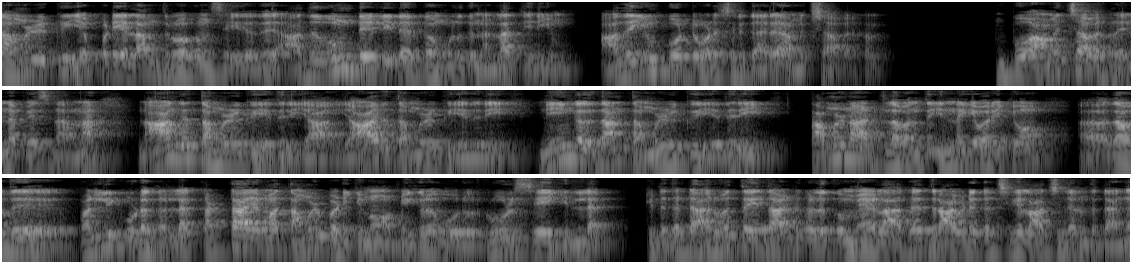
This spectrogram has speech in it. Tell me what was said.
தமிழுக்கு எப்படியெல்லாம் துரோகம் செய்தது அதுவும் டெல்லியில இருக்கவங்களுக்கு நல்லா தெரியும். அதையும் போட்டு உடைச்சிருக்காரு அமித்ஷா அவர்கள். இப்போ அமித்ஷா அவர்கள் என்ன பேசினார்னா நாங்க தமிழுக்கு எதிரியா? யாரு தமிழுக்கு எதிரி? நீங்கள் தான் தமிழுக்கு எதிரி. தமிழ்நாட்டில் வந்து இன்னைக்கு வரைக்கும் அதாவது பள்ளிக்கூடங்கள்ல கட்டாயமா தமிழ் படிக்கணும் அப்படிங்கிற ஒரு ரூல்ஸே இல்லை. கிட்டத்தட்ட அறுபத்தைந்து ஆண்டுகளுக்கும் மேலாக திராவிட கட்சிகள் ஆட்சியில் இருந்துட்டாங்க.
